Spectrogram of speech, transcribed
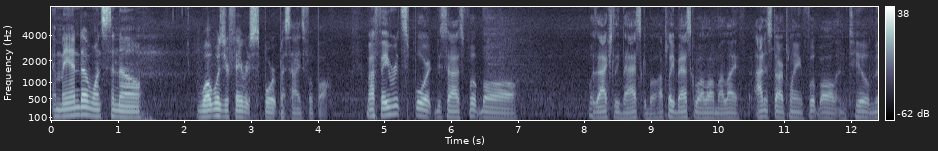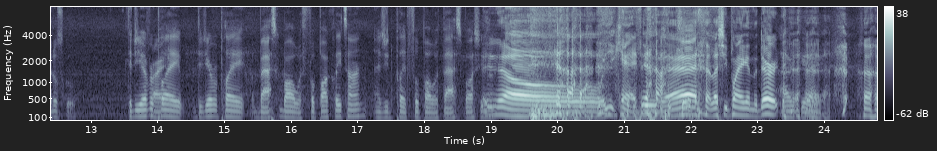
Amanda wants to know, what was your favorite sport besides football? My favorite sport besides football was actually basketball. I played basketball all my life. I didn't start playing football until middle school. Did you ever Right. play? Did you ever play basketball with football cleats on, as you played football with basketball shoes? on? No, you can't do No, that unless you're playing in the dirt. Okay. uh,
